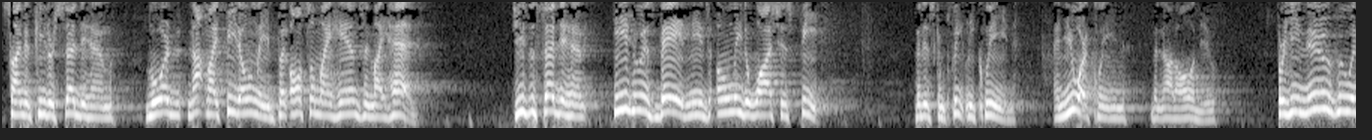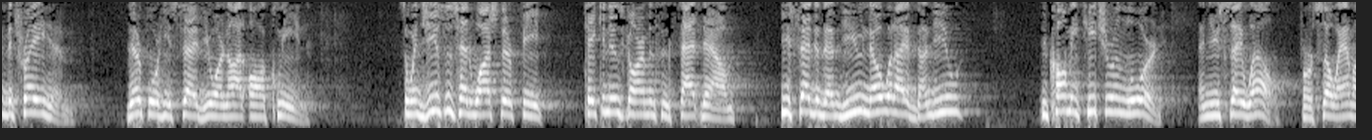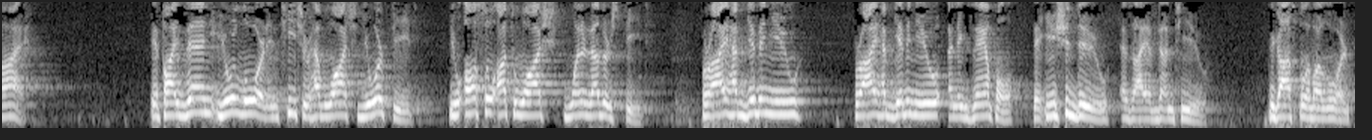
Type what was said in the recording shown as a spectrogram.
Simon Peter said to him, Lord, not my feet only, but also my hands and my head. Jesus said to him, He who is bathed needs only to wash his feet, but is completely clean. And you are clean, but not all of you. For he knew who would betray him. Therefore he said, You are not all clean. So when Jesus had washed their feet, taken his garments and sat down, he said to them, Do you know what I have done to you? You call me teacher and Lord, and you say, Well, for so am I. If I then, your Lord and teacher, have washed your feet, you also ought to wash one another's feet. For I have given you, for I have given you an example that you should do as I have done to you. The gospel of our Lord.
